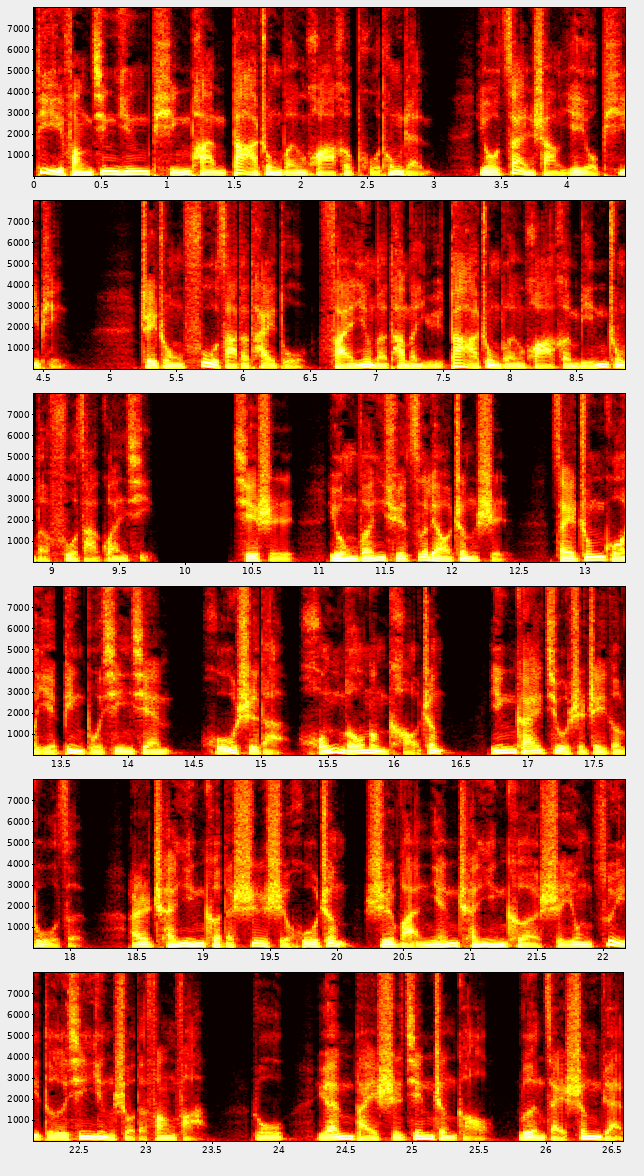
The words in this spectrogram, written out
地方精英评判大众文化和普通人，有赞赏也有批评。这种复杂的态度反映了他们与大众文化和民众的复杂关系。其实，用文学资料证实，在中国也并不新鲜。胡适的《红楼梦考证》应该就是这个路子，而陈寅恪的诗史互证是晚年陈寅恪使用最得心应手的方法，如《元白诗监证稿》《论在生源》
